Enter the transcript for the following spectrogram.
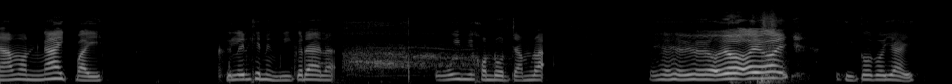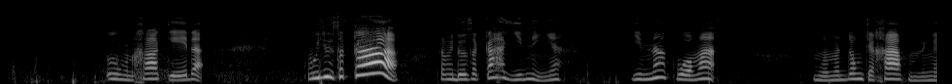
นะ มันง่ายไป คือเล่นแค่หนึ่งวีก็ได้ละอุ้ยมีคนโดนจำละเฮ้ยเฮ้ยเฮ้ยเฮ้ยเฮ้ยหิตัวตัวใหญ่อือมันฆ่าเกสอะ อุ้ยดูสก้าทำไมดูสก้ายิ้มอย่างเงี้ย ยิ้มน่ากลัวมาก เหมือนมันต้องจะฆ่าผมยังไง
